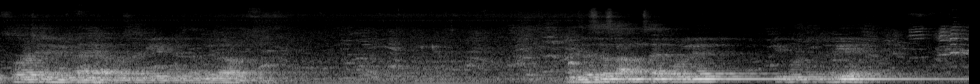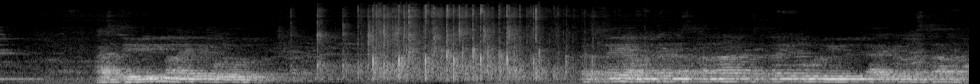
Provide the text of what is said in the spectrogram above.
उत्सवाच्या निमित्ताने आपण सगळे इकडे जमलेलो आहोत आणि जसं सावंत साहेब बोलले ती गोष्ट खरी आहे आज देवीने मला इथे बोलवलं कसलंही आमंत्रण नसताना कसलाही दूर कार्यक्रम नसताना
